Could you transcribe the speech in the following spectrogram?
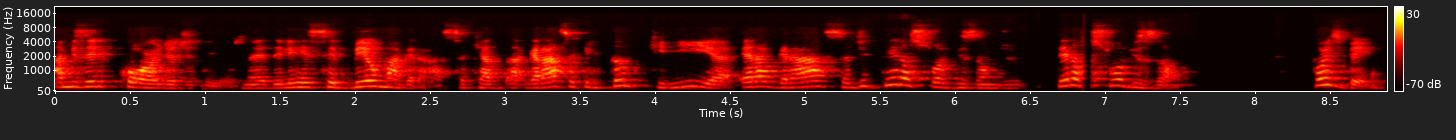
a misericórdia de Deus, né? Dele receber uma graça, que a, a, graça que ele tanto queria era a graça de ter a sua visão, de ter a sua visão. Pois bem,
